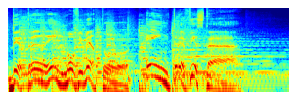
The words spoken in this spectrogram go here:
Detran em movimento. Entrevista.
